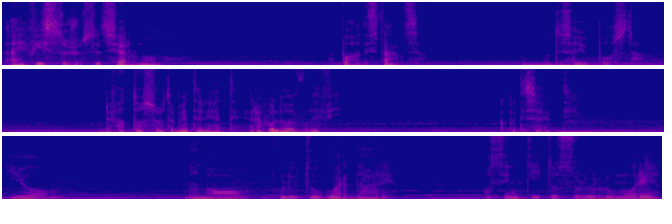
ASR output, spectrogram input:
hai visto giustiziare un uomo. A poca distanza. Non ti sei opposta. Non hai fatto assolutamente niente. Era quello che volevi. Come ti senti? Io non ho voluto guardare. Ho sentito solo il rumore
